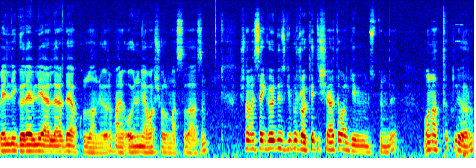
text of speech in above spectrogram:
belli görevli yerlerde kullanıyorum. Hani oyunun yavaş olması lazım. Şurada mesela gördüğünüz gibi roket işareti var gemimin üstünde. Ona tıklıyorum.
